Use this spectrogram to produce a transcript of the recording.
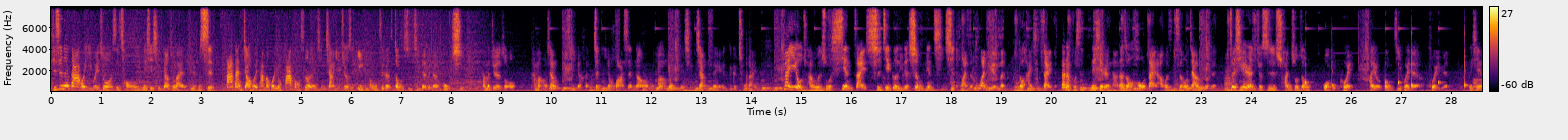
其实呢，大家会以为说是从那些邪教出来的，其实不是。撒旦教会他们会用巴丰特的形象，也就是引用这个中世纪的这个故事，他们觉得说哦。他们好像是一个很正义的化身，那我们就用这个形象，对这个出来。那也有传闻说，现在世界各地的圣殿骑士团的团员们都还是在的，当然不是那些人啊，那时候后代啦，或是之后加入的人，这些人就是传说中光明会还有共济会的会员，那些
